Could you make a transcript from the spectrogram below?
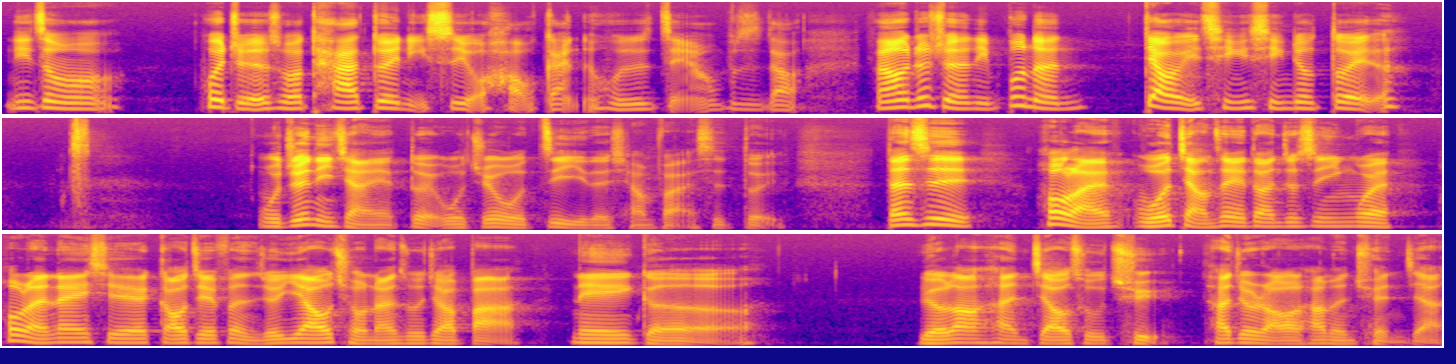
你怎么会觉得说他对你是有好感的，或者是怎样？不知道，反正我就觉得你不能掉以轻心就对了。我觉得你讲也对，我觉得我自己的想法也是对的。但是后来我讲这一段，就是因为后来那一些高阶分子就要求男主角把那个流浪汉交出去，他就饶了他们全家。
